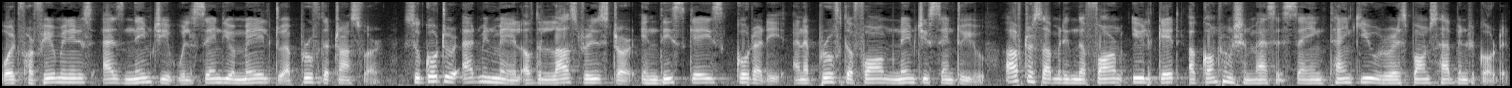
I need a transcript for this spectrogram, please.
Wait for few minutes as Namecheap will send you a mail to approve the transfer. So go to your admin mail of the last register, in this case GoDaddy, and approve the form Namecheap sent to you. After submitting the form, you will get a confirmation message saying thank you, your response have been recorded.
